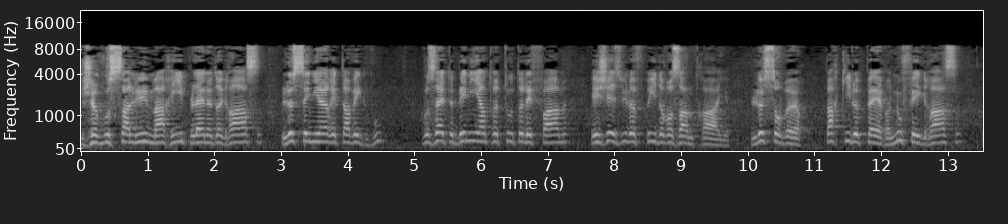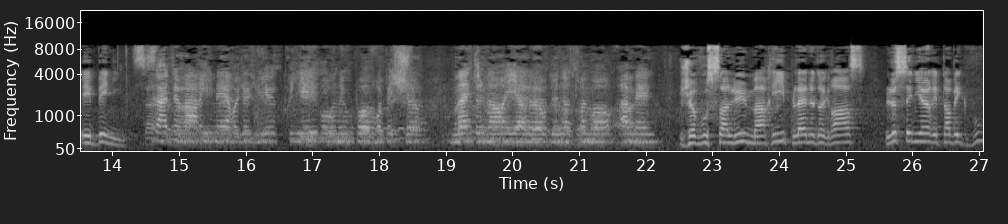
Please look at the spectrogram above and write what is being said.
Je vous salue Marie, pleine de grâce, le Seigneur est avec vous. Vous êtes bénie entre toutes les femmes, et Jésus, le fruit de vos entrailles, le Sauveur, par qui le Père nous fait grâce, est béni. Sainte Marie, Mère de Dieu, priez pour nous pauvres pécheurs, maintenant et à l'heure de notre mort. Amen. Je vous salue Marie, pleine de grâce, le Seigneur est avec vous.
